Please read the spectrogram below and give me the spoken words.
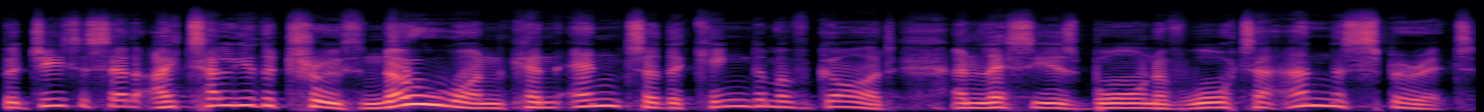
But Jesus said, I tell you the truth, no one can enter the kingdom of God unless he is born of water and the Spirit.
